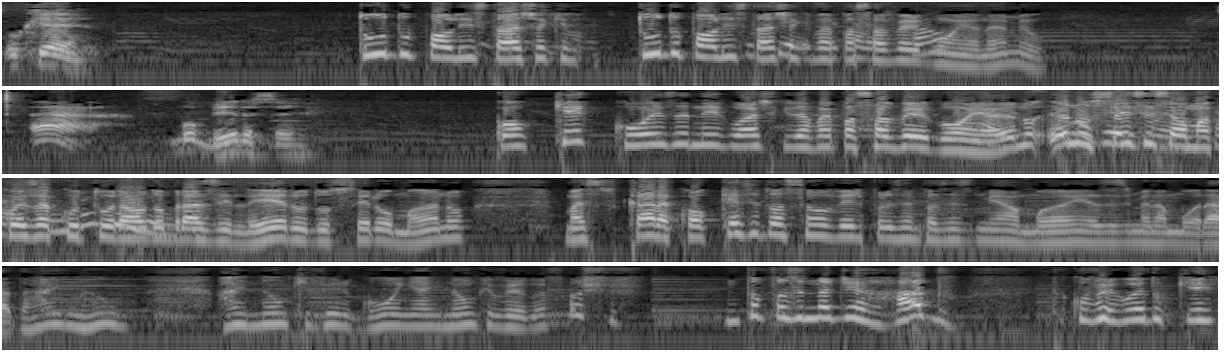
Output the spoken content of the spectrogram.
o quê? Tudo paulista acha que. Tudo paulista acha que vai é passar vergonha, né, meu? Ah, bobeira isso aí. Qualquer coisa, nego acha que já vai passar vergonha. Eu não, eu não sei se isso é uma coisa cultural do brasileiro, do ser humano, mas, cara, qualquer situação eu vejo, por exemplo, às vezes minha mãe, às vezes minha namorada, ai não, ai não, que vergonha, ai não, que vergonha. Eu falo, "Oxe, não tô fazendo nada de errado. Tô com vergonha do quê?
